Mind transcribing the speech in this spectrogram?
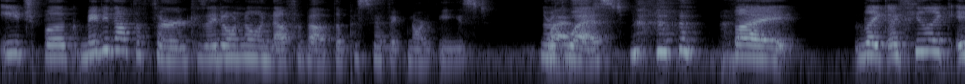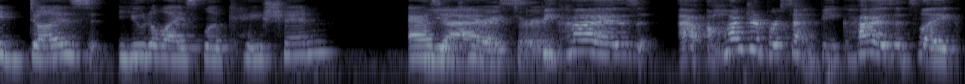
each book, maybe not the third because I don't know enough about the Pacific Northeast, Northwest, but like I feel like it does utilize location as Yes, a character. because a hundred percent because it's like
